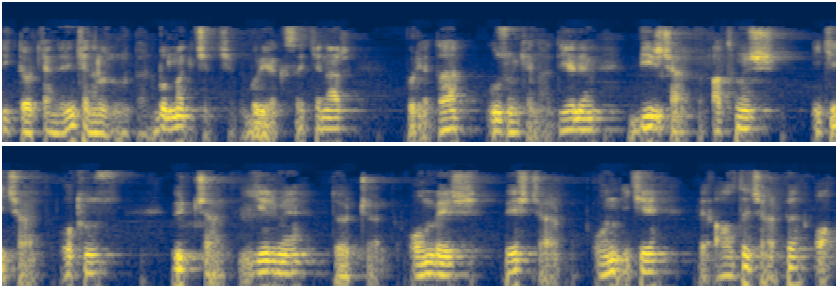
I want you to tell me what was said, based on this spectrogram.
dikdörtgenlerin kenar uzunluklarını bulmak için. Şimdi buraya kısa kenar, buraya da uzun kenar diyelim. 1 çarpı 60, 2 çarpı 30, 3 çarpı 20, 4 çarpı 15, 5 çarpı 12 ve 6 çarpı 10.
